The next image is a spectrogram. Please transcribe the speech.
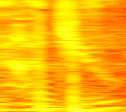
Radio,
